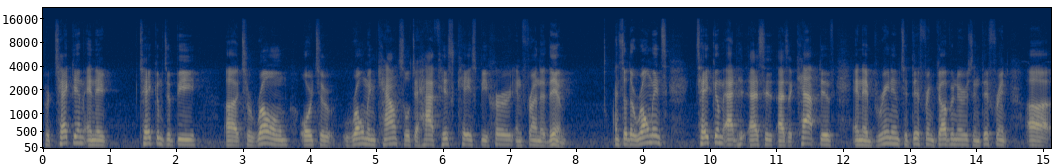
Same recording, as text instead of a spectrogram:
protect him and they take him to be uh, to Rome or to Roman council to have his case be heard in front of them. And so the Romans take him at, as, his, as a captive and they bring him to different governors and different, uh,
